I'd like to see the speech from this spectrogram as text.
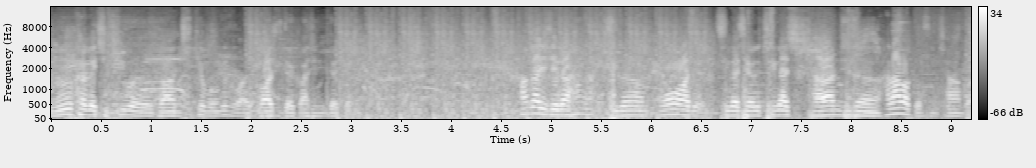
누룩하게 지키고 그한 지켜보는 게 도와, 도와줄 때까지 이랬더니 한 가지 제가 한, 지금 부모가 돼- 제가 제가 제가 잘한 짓은 하나밖에 없습니다 잘한 거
